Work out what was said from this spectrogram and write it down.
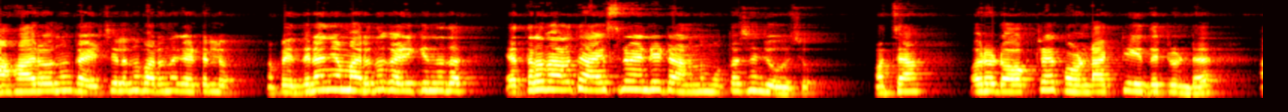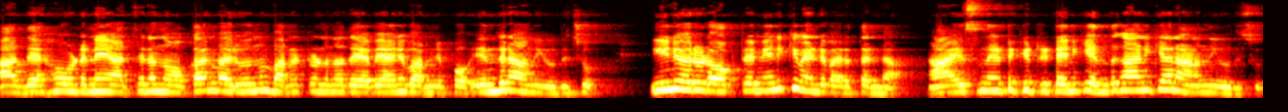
ആഹാരവും ഒന്നും കഴിച്ചില്ലെന്ന് പറഞ്ഞു കേട്ടല്ലോ. അപ്പൊ എന്തിനാ ഞാൻ മരുന്ന് കഴിക്കുന്നത്? എത്ര നാളത്തെ ആയുസിന് വേണ്ടിയിട്ടാണെന്ന് മുത്തശ്ശൻ ചോദിച്ചു. അച്ഛാ ഒരു ഡോക്ടറെ കോണ്ടാക്ട് ചെയ്തിട്ടുണ്ട്. അദ്ദേഹം ഉടനെ അച്ഛനെ നോക്കാൻ വരുമെന്നും പറഞ്ഞിട്ടുണ്ടെന്ന് ദേവയാനി പറഞ്ഞപ്പോൾ എന്തിനാന്ന് ചോദിച്ചു? ഇനി ഒരു ഡോക്ടറെ എനിക്ക് വേണ്ടി വരുത്തണ്ട. ആയുസ് നീട്ടിക്കിട്ടിട്ട് എനിക്ക് എന്ത് കാണിക്കാനാണെന്ന് ചോദിച്ചു.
